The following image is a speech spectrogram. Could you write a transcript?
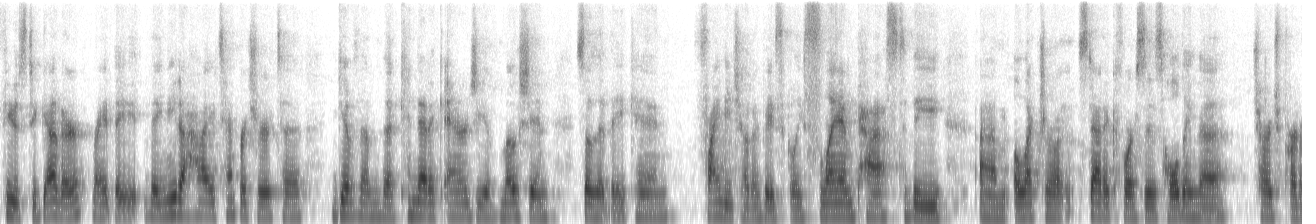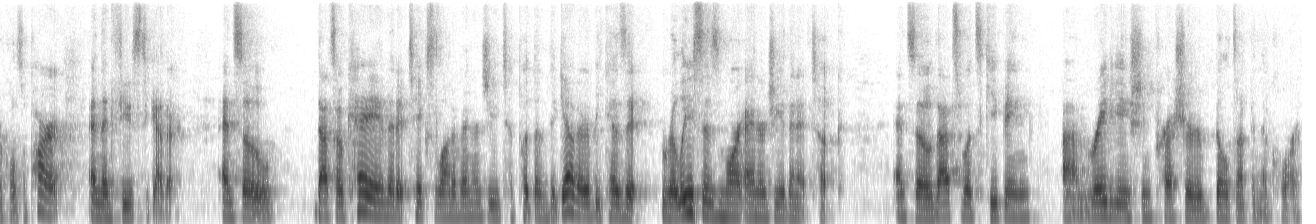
fuse together, right? They, they need a high temperature to give them the kinetic energy of motion so that they can find each other, basically slam past the um, electrostatic forces holding the charged particles apart and then fuse together. And so that's okay that it takes a lot of energy to put them together because it releases more energy than it took. And so that's what's keeping um, radiation pressure built up in the core.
